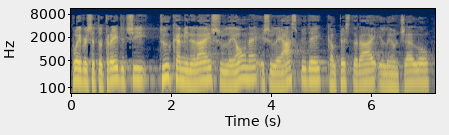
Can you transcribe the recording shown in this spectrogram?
Poi versetto 13, tu camminerai sul leone e sulle aspide, calpesterai il leoncello,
